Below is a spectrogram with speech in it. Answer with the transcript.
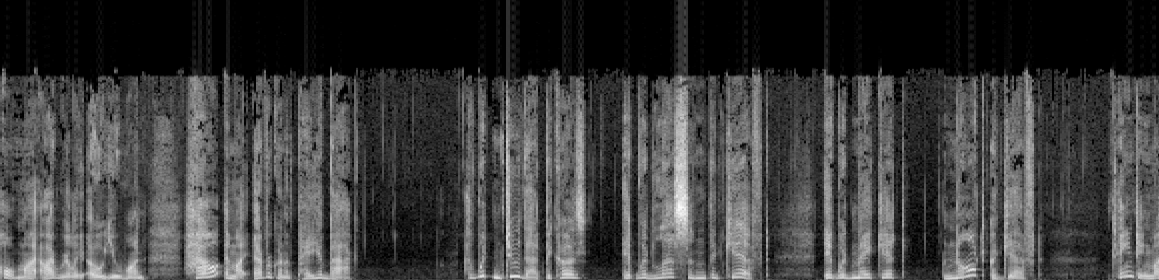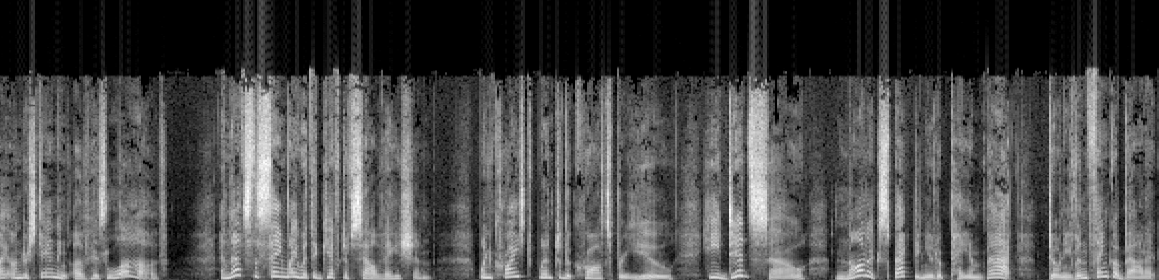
Oh, my, I really owe you one. How am I ever going to pay you back? I wouldn't do that because it would lessen the gift. It would make it not a gift, tainting my understanding of His love. And that's the same way with the gift of salvation. When Christ went to the cross for you, He did so not expecting you to pay Him back. Don't even think about it.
